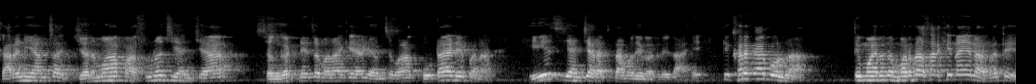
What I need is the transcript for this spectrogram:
कारण यांचा जन्मापासूनच यांच्या संघटनेचं म्हणा किंवा यांचं म्हणा खोटारडेपणा हेच यांच्या रक्तामध्ये भरलेलं आहे. ते खरं काय बोलणार? ते मर्द मर्दासारखे नाही येणार ना ते.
